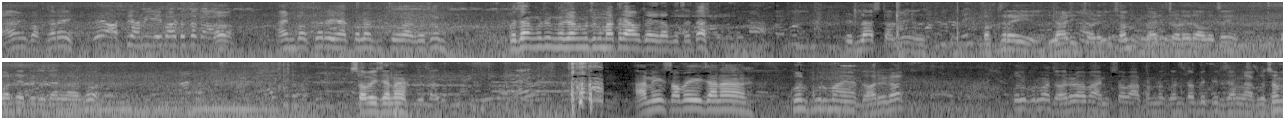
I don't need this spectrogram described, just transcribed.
हामी भर्खरै ए अस्ति हामी यही बाटो त हामी भर्खरै यहाँ कलङ्की चोक आएको छौँ। गजाङमुजुङ गजाङमुजुङ मात्रै आउँछ आइरहेको छ त। एट लास्ट हामी भर्खरै गाडी चढेको छौँ। गाडी चढेर अब चाहिँ बर्दियातिर जानु लागेको। सबैजना हामी सबैजना कोलपुरमा यहाँ झरेर कोलपुरमा झरेर अब हामी सब आफ्नो गन्तव्यतिर जानु लागेको छौँ।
